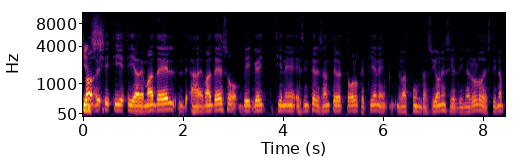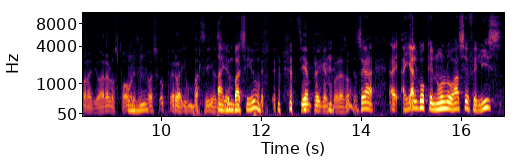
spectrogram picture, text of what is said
y, y- y además de él, de- además de eso, Bill Gates tiene, es interesante ver todo lo que tiene, las fundaciones y el dinero lo destina para ayudar a los pobres y todo eso, pero hay un vacío. hay un vacío. Siempre en el corazón. o sea, hay, hay algo que no lo hace feliz.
